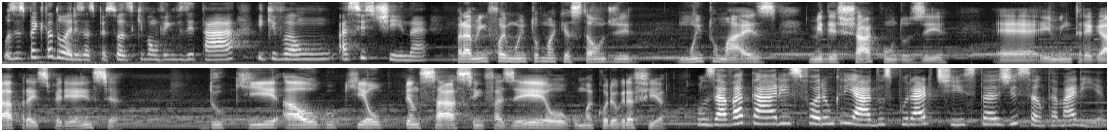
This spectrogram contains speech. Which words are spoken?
os espectadores, as pessoas que vão vir visitar e que vão assistir, né? Para mim foi muito uma questão de muito mais me deixar conduzir é, e me entregar para a experiência do que algo que eu pensasse em fazer ou alguma coreografia. Os avatares foram criados por artistas de Santa Maria.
